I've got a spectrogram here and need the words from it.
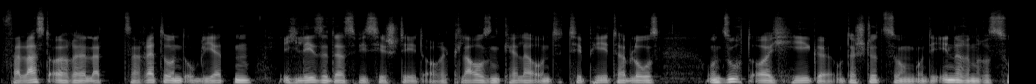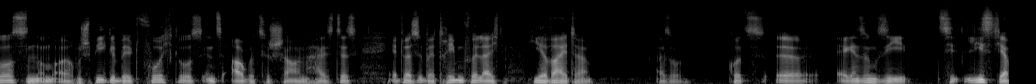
Verlasst eure Lazarette und Oublietten, ich lese das, wie es hier steht, eure Klausenkeller und TP-Tableaus und sucht euch Hege, Unterstützung und die inneren Ressourcen, um eurem Spiegelbild furchtlos ins Auge zu schauen, heißt es, etwas übertrieben vielleicht, hier weiter. Also kurz äh, Ergänzung, sie, sie, liest ja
